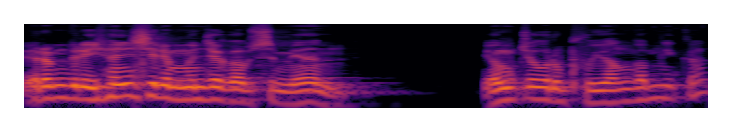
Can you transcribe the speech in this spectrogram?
여러분들이 현실에 문제가 없으면 영적으로 부유한 겁니까?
